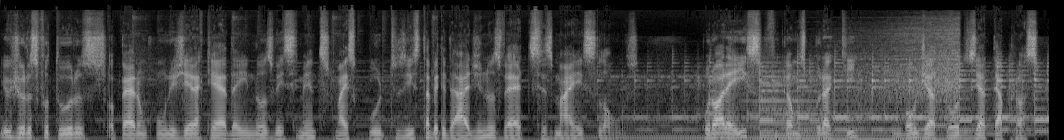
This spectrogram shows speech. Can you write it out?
e os juros futuros operam com ligeira queda aí nos vencimentos mais curtos e estabilidade nos vértices mais longos. Por hora é isso, ficamos por aqui. Um bom dia a todos e até a próxima.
